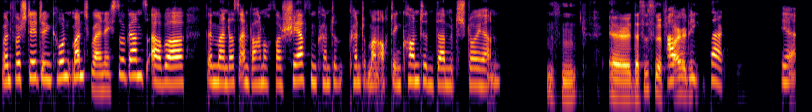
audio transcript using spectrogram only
Man versteht den Grund manchmal nicht so ganz, aber wenn man das einfach noch verschärfen könnte, könnte man auch den Content damit steuern. Mhm. Äh, das ist eine Frage, Aber wie die. gesagt, ja.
